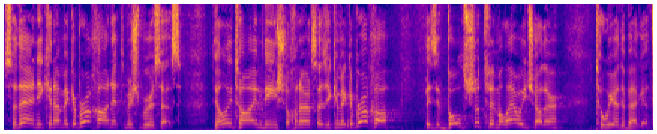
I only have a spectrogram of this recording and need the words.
So then he cannot make a bracha on it. Mishnah says the only time the Shulchan Aruch says you can make a bracha is if both shutfim allow each other to wear the beged.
